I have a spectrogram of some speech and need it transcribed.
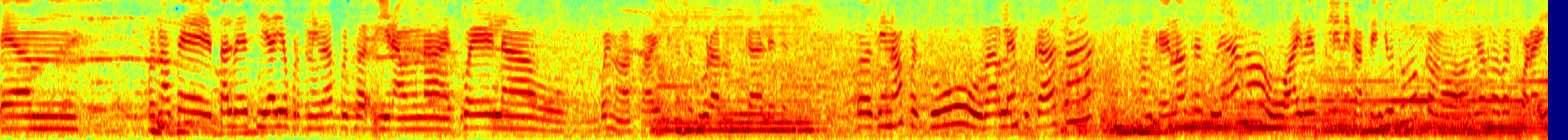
Em, pues no sé, tal vez si hay oportunidad pues ir a una escuela o bueno, hasta hay licenciaturas musicales y así. Pero si no, pues tú darle en tu casa, aunque no sea estudiando, o hay ves clínicas en YouTube, como ya todo es por ahí.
